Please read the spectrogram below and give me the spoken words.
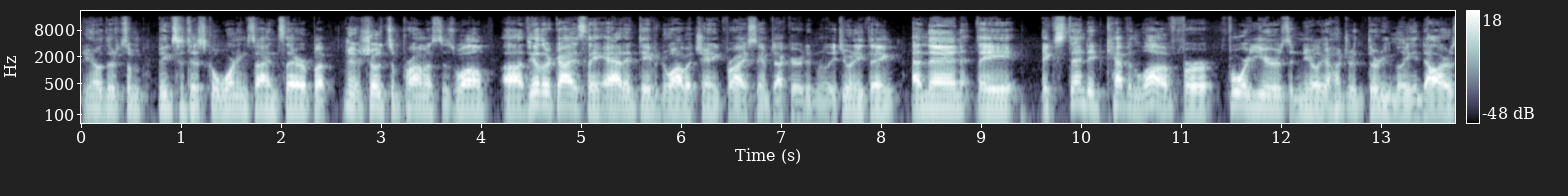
You know, there's some big statistical warning signs there, but, you know, showed some promise as well. Uh, the other guys they added, David Nwaba, Channing Frye, Sam Dekker, didn't really do anything. And then they extended Kevin Love for four years and nearly $130 million.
